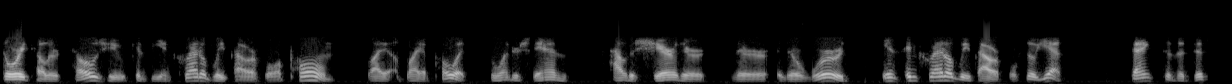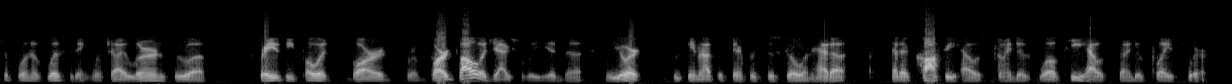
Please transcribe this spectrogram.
storyteller tells you can be incredibly powerful. A poem by a, by a poet who understands how to share their their their words is incredibly powerful. So yes, thanks to the discipline of listening, which I learned through a crazy poet Bard from Bard College, actually in uh, New York. who came out to San Francisco and had a had a coffee house kind of well tea house kind of place where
